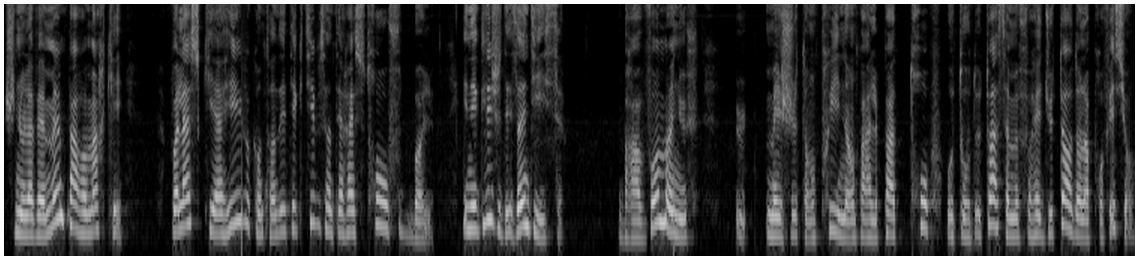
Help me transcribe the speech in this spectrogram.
Je ne l'avais même pas remarqué. Voilà ce qui arrive quand un détective s'intéresse trop au football. Il néglige des indices. Bravo, Manu. Mais je t'en prie, n'en parle pas trop autour de toi, ça me ferait du tort dans la profession.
